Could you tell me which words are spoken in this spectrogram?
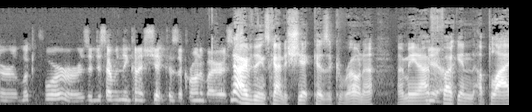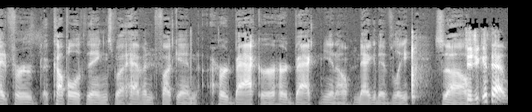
or looking for, or is it just everything kind of shit because of the coronavirus? No, everything's kind of shit because of Corona. I mean, I've Yeah. fucking applied for a couple of things, but haven't fucking heard back or heard back, you know, negatively. So Did you get that?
